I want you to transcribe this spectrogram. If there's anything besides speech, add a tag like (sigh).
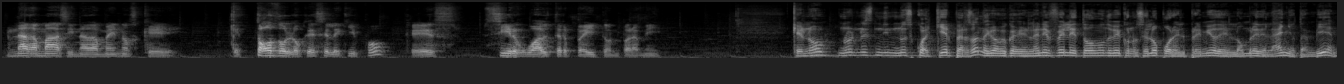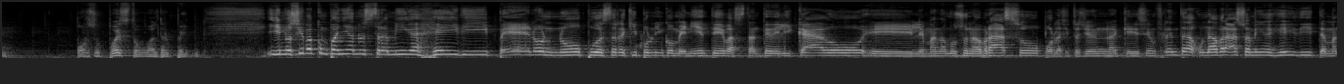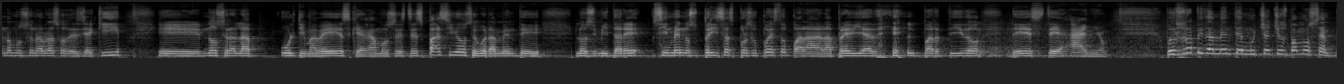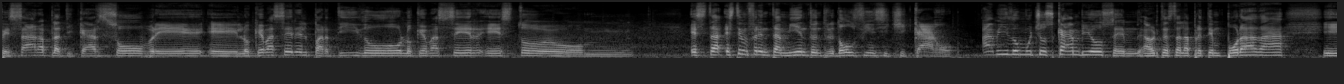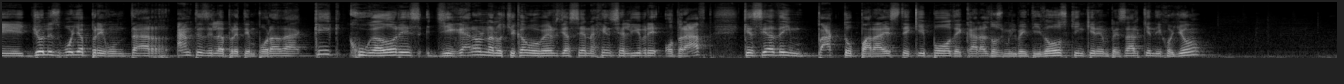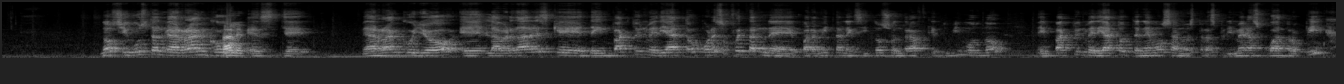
nada más y nada menos que, que todo lo que es el equipo, que es Sir Walter Payton para mí que no, no, es, no, es, cualquier persona. En la NFL todo el mundo debe conocerlo por el premio del hombre del año también. Por supuesto, Walter Payton. Y nos iba a acompañar nuestra amiga Heidi, pero no pudo estar aquí por un inconveniente bastante delicado. Eh, le mandamos un abrazo por la situación en la que se enfrenta. Un abrazo, amiga Heidi, te mandamos un abrazo desde aquí. Eh, no será la última vez que hagamos este espacio. Seguramente los invitaré, sin menos prisas, por supuesto, para la previa (laughs) del partido de este año. Pues rápidamente muchachos vamos a empezar a platicar sobre eh, lo que va a ser el partido, lo que va a ser esto, mm, esta, este enfrentamiento entre Dolphins y Chicago. Ha habido muchos cambios, ahorita está la pretemporada. Eh, yo les voy a preguntar antes de la pretemporada qué jugadores llegaron a los Chicago Bears, ya sea en agencia libre o draft, que sea de impacto para este equipo de cara al 2022. ¿Quién quiere empezar? ¿Quién dijo yo? No, si gustan me arranco. Este, me arranco yo. Eh, la verdad es que de impacto inmediato, por eso fue tan eh, para mí tan exitoso el draft que tuvimos, ¿no? De impacto inmediato tenemos a nuestras primeras cuatro picks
